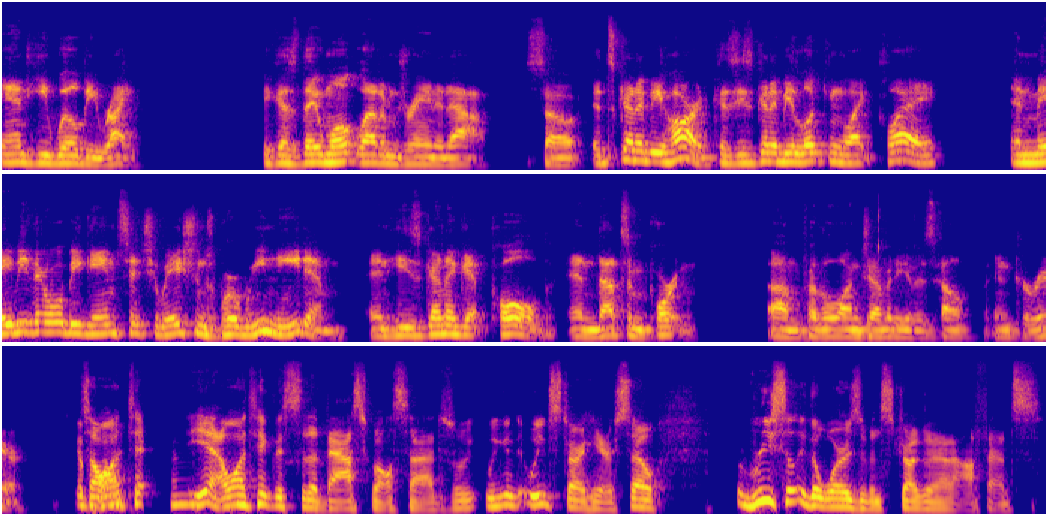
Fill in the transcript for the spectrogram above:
and he will be right because they won't let him drain it out. So, it's going to be hard because he's going to be looking like Klay and maybe there will be game situations where we need him and he's going to get pulled and that's important um, for the longevity of his health and career Good so I want to, yeah, I want to take this to the basketball side. So we, we can we'd start here. So recently, the Warriors have been struggling on offense.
